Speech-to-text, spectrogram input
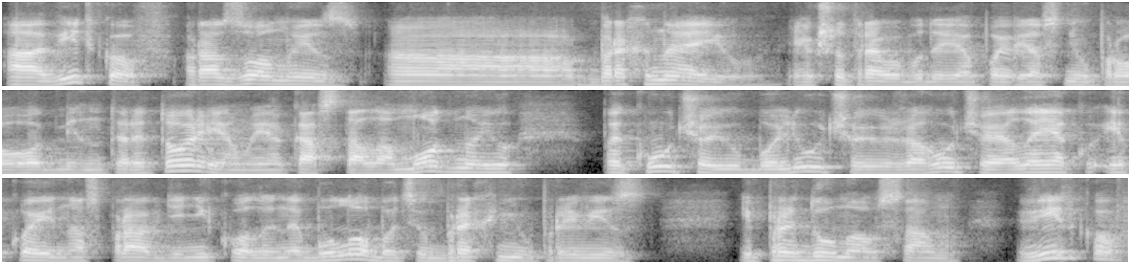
а Вітков разом із а, брехнею, якщо треба буде, я поясню про обмін територіями, яка стала модною, пекучою, болючою, жагучою, але як, якої насправді ніколи не було, бо цю брехню привіз і придумав сам Вітков.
